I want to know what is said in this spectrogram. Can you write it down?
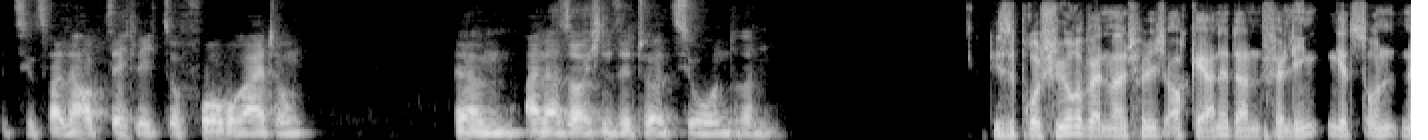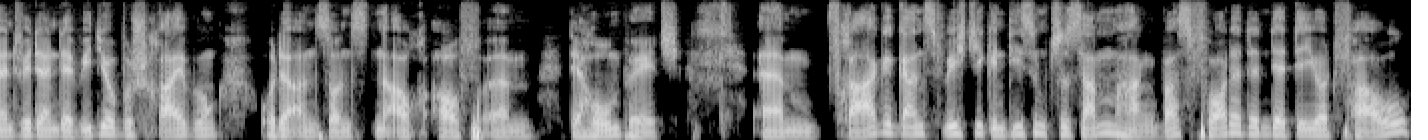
beziehungsweise hauptsächlich zur Vorbereitung ähm, einer solchen Situation drin. Diese Broschüre werden wir natürlich auch gerne dann verlinken, jetzt unten entweder in der Videobeschreibung oder ansonsten auch auf ähm, der Homepage. Ähm, Frage ganz wichtig in diesem Zusammenhang, was fordert denn der DJV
